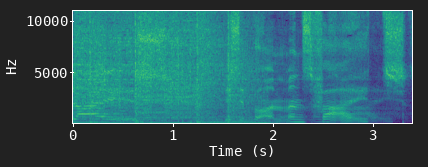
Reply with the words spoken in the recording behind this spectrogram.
lies Disappointments fight.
